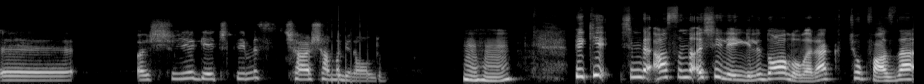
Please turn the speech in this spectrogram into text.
Ee, aşıyı geçtiğimiz çarşamba günü oldum. Hı hı. Peki şimdi aslında aşı ile ilgili doğal olarak çok fazla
